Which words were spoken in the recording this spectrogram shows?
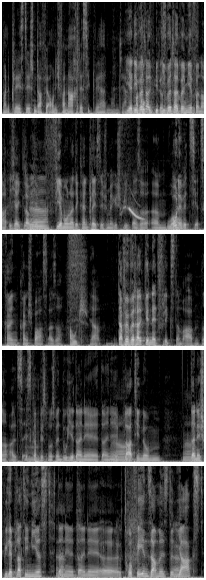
meine Playstation darf ja auch nicht vernachlässigt werden. Und ja, ja die wird gucken, halt, die wird halt bei mir vernachlässigt. Ich glaube, glaube, ich habe vier Monate kein Playstation mehr gespielt. Also ähm, wow. ohne Witz jetzt, kein, kein Spaß. Also, Autsch. Ja. Dafür wird halt genetflixt am Abend, ne? als. Eskapismus. Mhm. Wenn du hier deine, deine ja. Platinum, ja. deine Spiele platinierst, ja. deine, deine äh, Trophäen sammelst und jagst.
